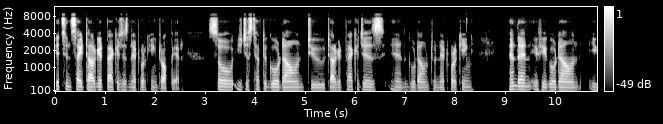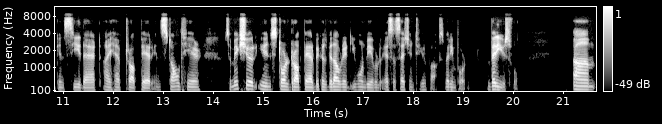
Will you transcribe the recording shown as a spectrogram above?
it's inside target packages networking Dropbear. So you just have to go down to target packages and go down to networking. And then if you go down, you can see that I have Dropbear installed here. So make sure you install Dropbear because without it, you won't be able to SSH into your box. Very important, very useful. Um,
